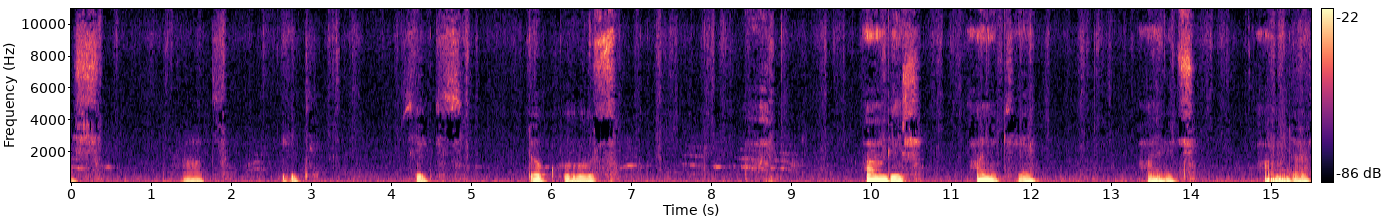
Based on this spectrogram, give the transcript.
5 6 7 8 9 11 12 13 14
